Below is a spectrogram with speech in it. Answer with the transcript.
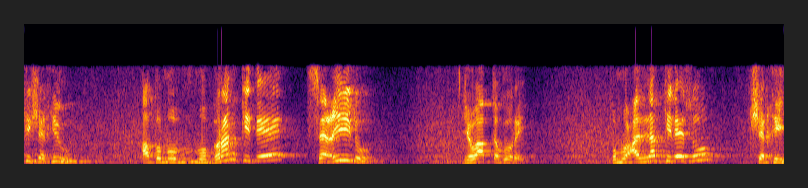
کې شقیو او په مبرم کې د سعید جواب ته ګورئ په معلق کې د سو شقی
